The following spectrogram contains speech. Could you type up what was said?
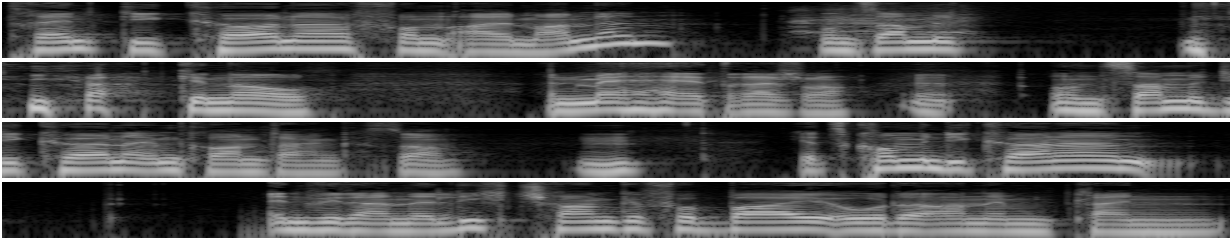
trennt die Körner von allem anderen und sammelt. ja, genau. Ein Mähdrescher. Ja. Und sammelt die Körner im Korntank. So. Mhm. Jetzt kommen die Körner entweder an der Lichtschranke vorbei oder an einem kleinen,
